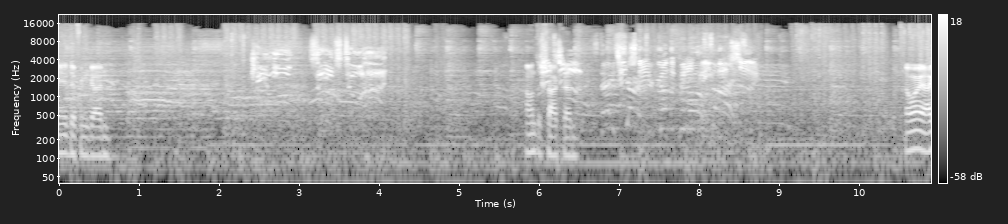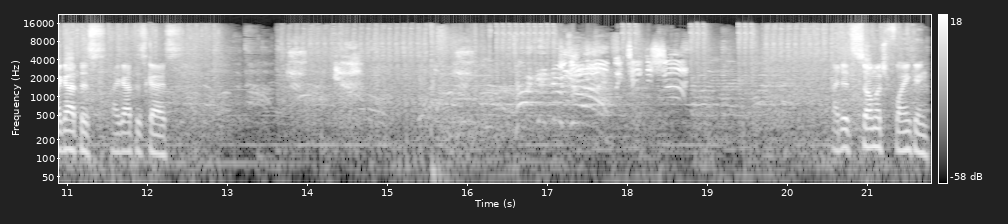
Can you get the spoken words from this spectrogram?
I need a different gun. I want the shotgun. Don't worry, I got this. I got this, guys. I did so much flanking.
